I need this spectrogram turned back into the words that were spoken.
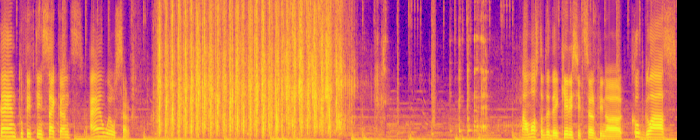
10 to 15 seconds and we'll serve. Now most of the daiquiris it's served in a coupe glass,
